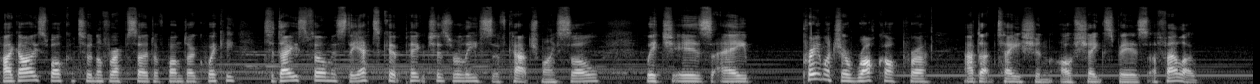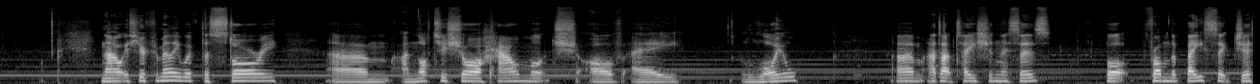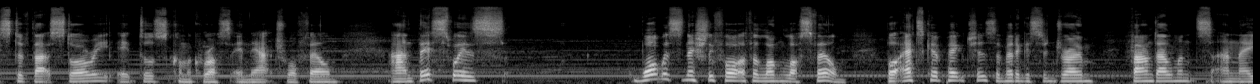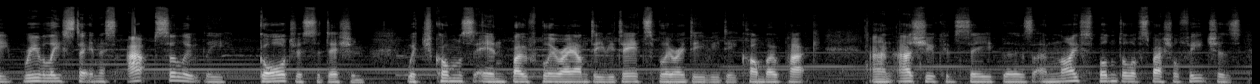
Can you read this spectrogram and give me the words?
Hi guys, welcome to another episode of Mondo Quickie. Today's film is the Etiquette Pictures release of Catch My Soul, which is a pretty much a rock opera adaptation of Shakespeare's Othello. Now, if you're familiar with the story, um, I'm not too sure how much of a loyal um, adaptation this is, but from the basic gist of that story, it does come across in the actual film and this was what was initially thought of a long lost film, but Etiquette Pictures and Vinegar Syndrome found elements and they re released it in this absolutely gorgeous edition, which comes in both Blu ray and DVD. It's a Blu ray DVD combo pack, and as you can see, there's a nice bundle of special features.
